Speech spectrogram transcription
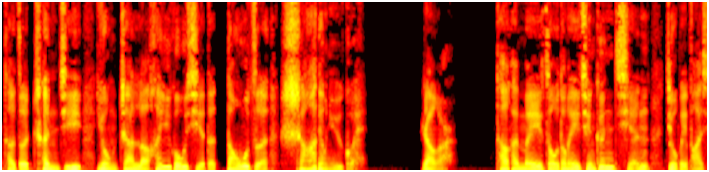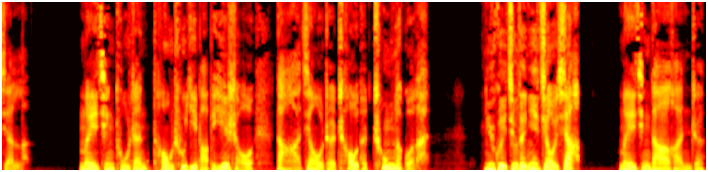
他则趁机用沾了黑狗血的刀子杀掉女鬼。然而。他还没走到梅青跟前，就被发现了。梅青突然掏出一把匕首，大叫着朝他冲了过来。女鬼就在你脚下！梅青大喊着。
